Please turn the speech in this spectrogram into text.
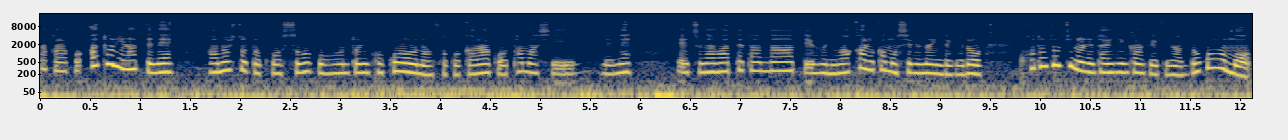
だからこう後になってねあの人とこうすごく本当に心の底からこう魂でねつながってたんだっていうふうに分かるかもしれないんだけどこの時のね対人関係っていうのはどうも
